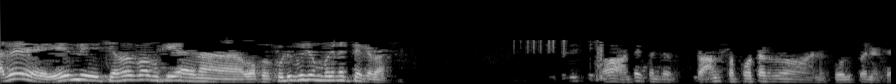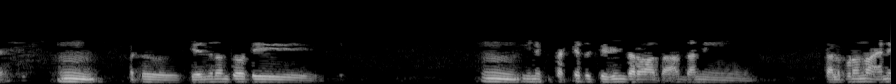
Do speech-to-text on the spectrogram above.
అదే ఏంది చంద్రబాబుకి ఆయన ఒక కుడి భుజం పోయినట్టే కదా. అంటే కొంచెం స్ట్రాంగ్ సపోర్టర్ ఆయన కోల్పోయినట్టే. అటు కేంద్రం తోటి ఈయనకి సఖ్యత చెడిన తర్వాత దాన్ని కలపడంలో ఆయన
